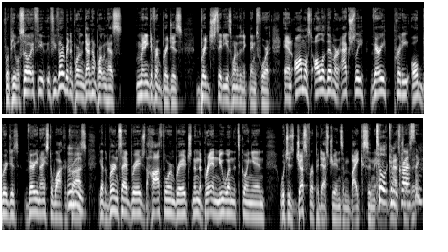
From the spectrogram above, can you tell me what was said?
for people. So if you if you've ever been in Portland, downtown Portland has many different bridges. Bridge City is one of the nicknames for it, and almost all of them are actually very pretty old bridges, very nice to walk across. Mm-hmm. You got the Burnside Bridge, the Hawthorne Bridge, and then the brand new one that's going in, which is just for pedestrians and bikes and and Tillicum transit. Crossing?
